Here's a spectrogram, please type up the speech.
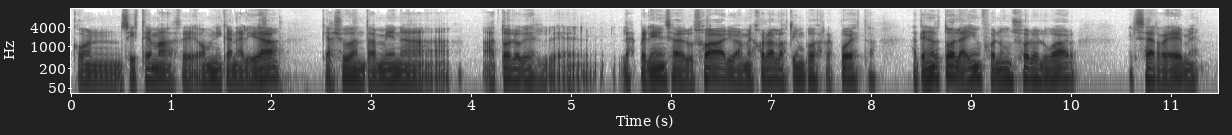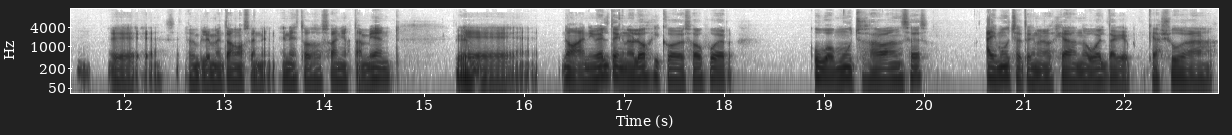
con sistemas de omnicanalidad que ayudan también a, a todo lo que es le- la experiencia del usuario, a mejorar los tiempos de respuesta, a tener toda la info en un solo lugar, el CRM, eh, lo implementamos en, en estos dos años también. Eh, no, a nivel tecnológico de software hubo muchos avances. Hay mucha tecnología dando vuelta que, que ayuda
